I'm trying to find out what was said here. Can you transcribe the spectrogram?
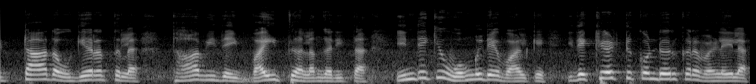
எட்டாத உயரத்தில் தாவிதை வைத்து அலங்கரித்தார். இன்றைக்கு உங்களுடைய வாழ்க்கை இதை கேட்டுக்கொண்டு இருக்கிற வேளையில்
